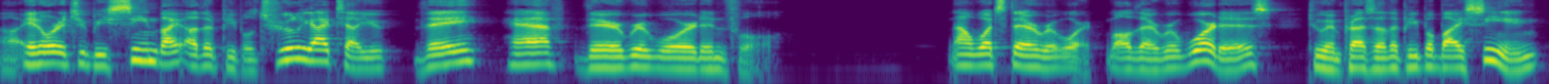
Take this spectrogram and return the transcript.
Uh, in order to be seen by other people. Truly, I tell you, they have their reward in full. Now, what's their reward? Well, their reward is to impress other people by seeing,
